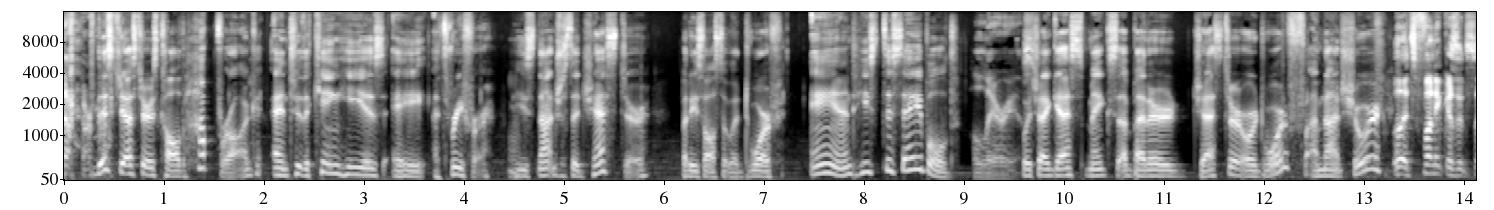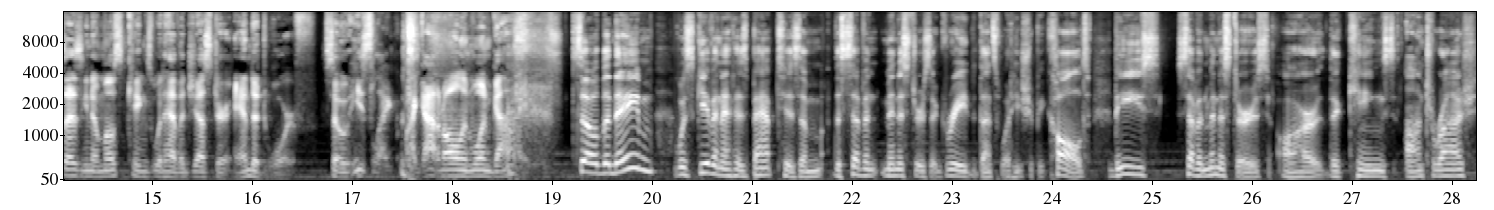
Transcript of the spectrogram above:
this jester is called Hopfrog, and to the king he is a, a threefer. Mm. He's not just a jester, but he's also a dwarf and he's disabled, Hilarious. which I guess makes a better jester or dwarf. I'm not sure. well, it's funny because it says, you know, most kings would have a jester and a dwarf. So he's like, I got it all in one guy. So the name was given at his baptism. The seven ministers agreed that's what he should be called. These seven ministers are the king's entourage,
